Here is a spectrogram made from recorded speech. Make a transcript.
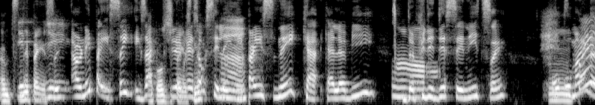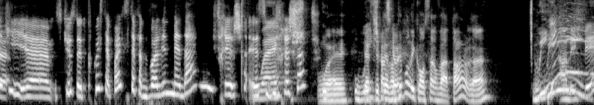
Un petit nez pincé. Un nez pincé, exact. J'ai l'impression que c'est les, Ah. les pince-nez qu'a- qu'elle a mis Ah. depuis des décennies, tu sais. Au- Mm. au même, Ouais, qui, euh, excuse de te couper, c'était pas elle qui s'était fait voler une médaille, euh, Ouais. Sylvie Fréchette? Ouais. Oui, Elle je s'est pense présentée que- pour les conservateurs, hein? Oui, Oui, en effet.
